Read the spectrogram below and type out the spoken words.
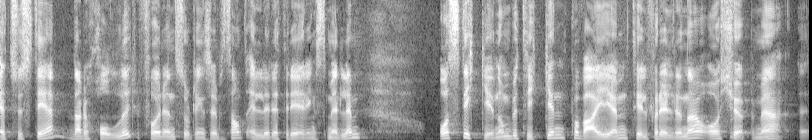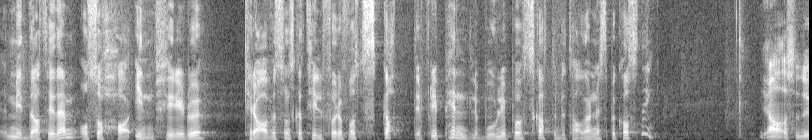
et system der det holder for en stortingsrepresentant eller et regjeringsmedlem å stikke innom butikken på vei hjem til foreldrene og kjøpe med eh, middag til dem, og så innfrir du kravet som skal til for å få skattefri pendlerbolig på skattebetalernes bekostning? Ja, altså du,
